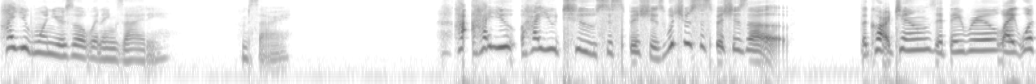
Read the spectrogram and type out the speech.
How you one years old with anxiety? I'm sorry. How, how you how you two suspicious? What you suspicious of? The cartoons, if they real? Like what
